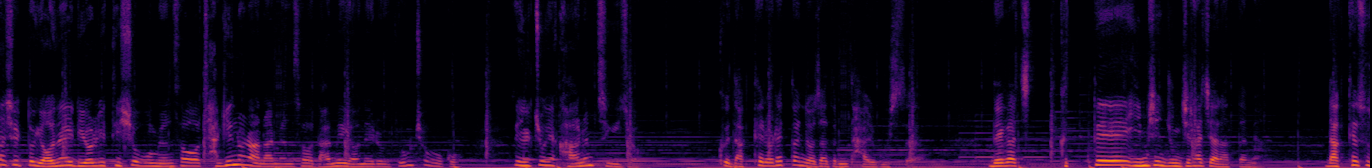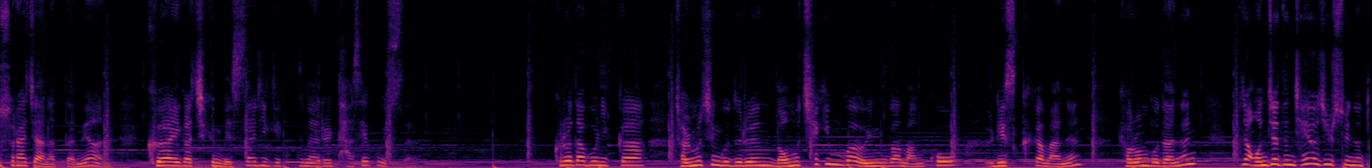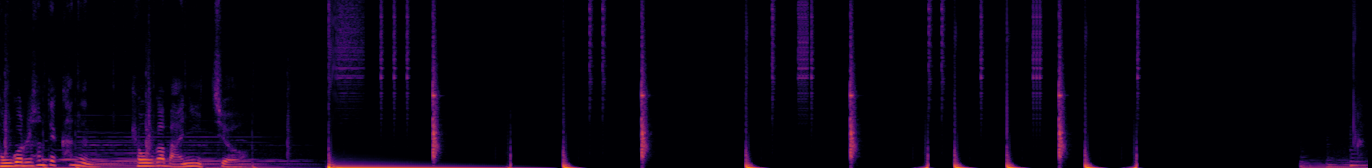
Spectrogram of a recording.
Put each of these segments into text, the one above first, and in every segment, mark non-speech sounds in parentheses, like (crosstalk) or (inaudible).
사실 또 연애 리얼리티 쇼 보면서 자기는 안 하면서 남의 연애를 이렇게 훔쳐보고 또 일종의 간음증이죠. 그 낙태를 했던 여자들은 다 알고 있어요. 내가 지- 그때 임신 중지하지 않았다면, 낙태 수술하지 않았다면 그 아이가 지금 몇 살이겠구나를 다 세고 있어요. 그러다 보니까 젊은 친구들은 너무 책임과 의무가 많고 리스크가 많은 결혼보다는 그냥 언제든지 헤어질 수 있는 동거를 선택하는 경우가 많이 있죠.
